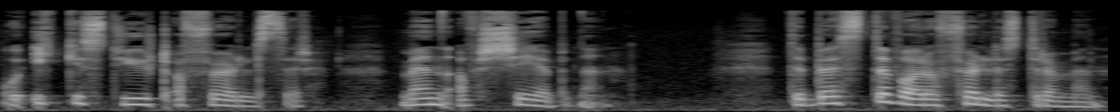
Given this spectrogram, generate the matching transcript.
og ikke styrt av følelser, men av skjebnen. Det beste var å følge strømmen.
